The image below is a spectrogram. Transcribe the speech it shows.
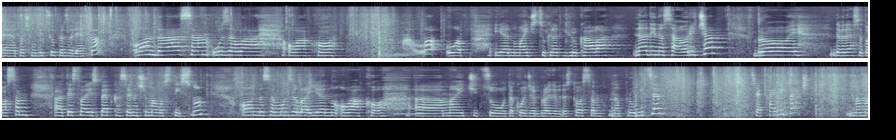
e, to će mu biti super za ljeto. Onda sam uzela ovako malo, up, jednu majičicu kratkih rukava na dinosaurića, broj 98, a, te stvari iz pepka se inače malo stisnu. Onda sam uzela jednu ovako a, majičicu, također broj 98 na prugice. Čekaj Vitač. Imamo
